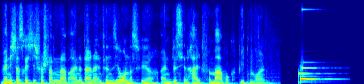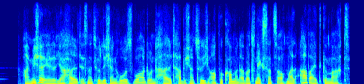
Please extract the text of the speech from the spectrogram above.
wenn ich das richtig verstanden habe, eine deiner Intentionen, dass wir ein bisschen Halt für Marburg bieten wollen. Hi Michael, ja, Halt ist natürlich ein hohes Wort und Halt habe ich natürlich auch bekommen, aber zunächst hat es auch mal Arbeit gemacht,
